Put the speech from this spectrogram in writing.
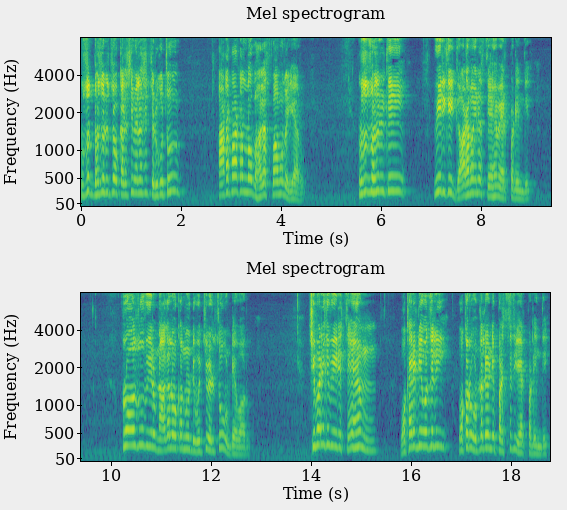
ఋతుధ్వజునితో కలిసిమెలిసి తిరుగుతూ ఆటపాటల్లో భాగస్వాములయ్యారు. ఋతుధ్వజునికి వీరికి గాఢమైన స్నేహం ఏర్పడింది. రోజు వీరు నాగలోకం నుండి వచ్చి వెళ్తూ ఉండేవారు. చివరికి వీరి స్నేహం ఒకరిని వదిలి ఒకరు ఉండలేని పరిస్థితి ఏర్పడింది.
